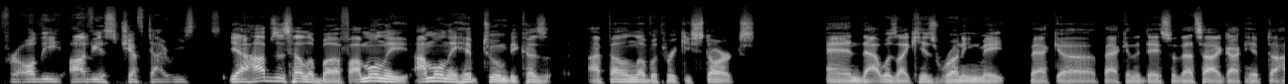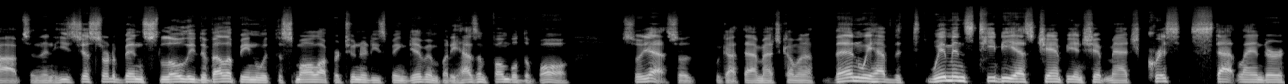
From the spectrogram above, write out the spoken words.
for all the obvious Jeff Dye reasons. Yeah, Hobbs is hella buff. I'm only I'm only hip to him because I fell in love with Ricky Starks, and that was like his running mate back uh back in the day. So that's how I got hip to Hobbs. And then he's just sort of been slowly developing with the small opportunities being given, but he hasn't fumbled the ball. So yeah, so we got that match coming up. Then we have the t- women's TBS championship match. Kris Statlander,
